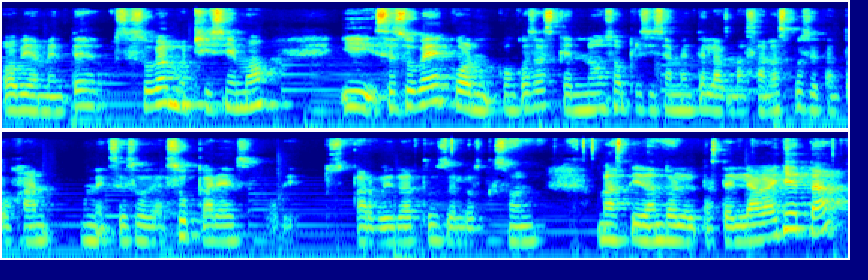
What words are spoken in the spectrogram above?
obviamente, se sube muchísimo y se sube con, cosas que no son precisamente las más sanas, pues se te antojan un exceso de azúcares o de pues, carbohidratos de los que son más tirándole el pastel y la galleta.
